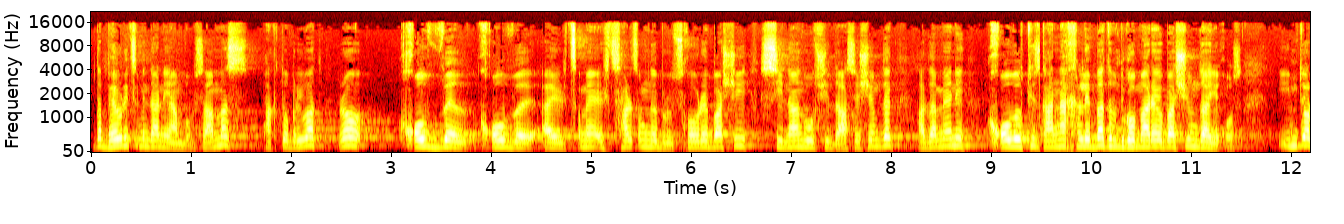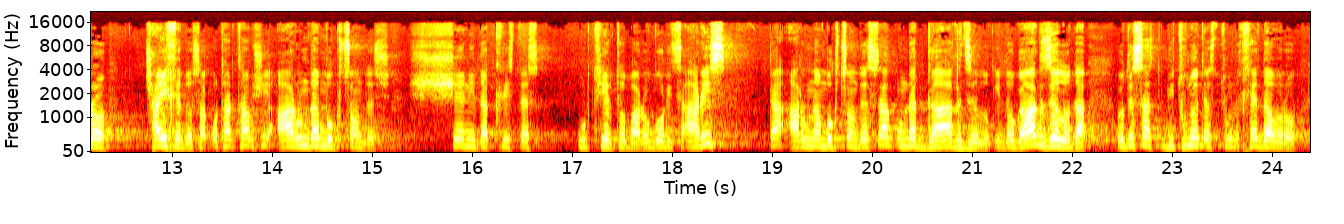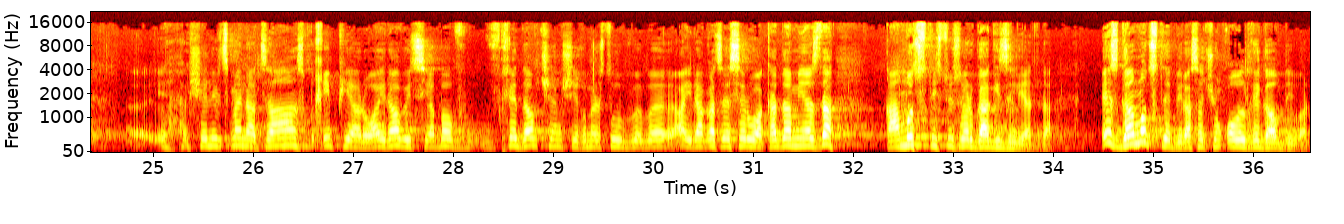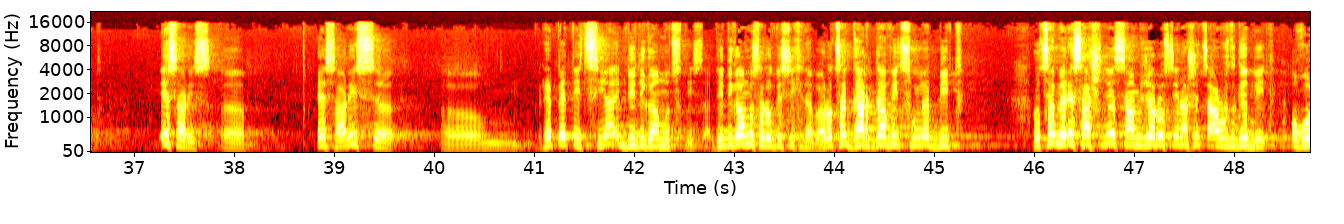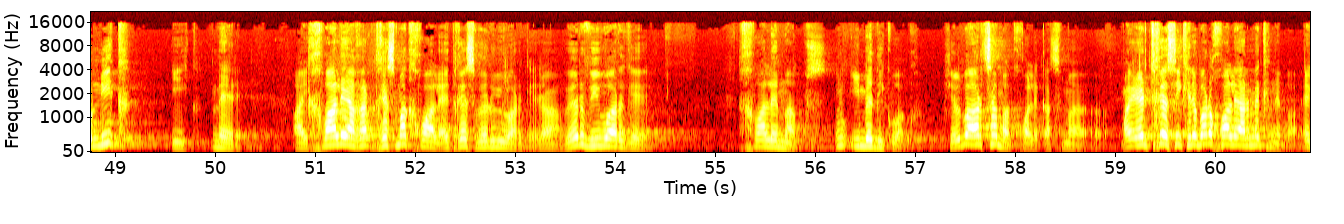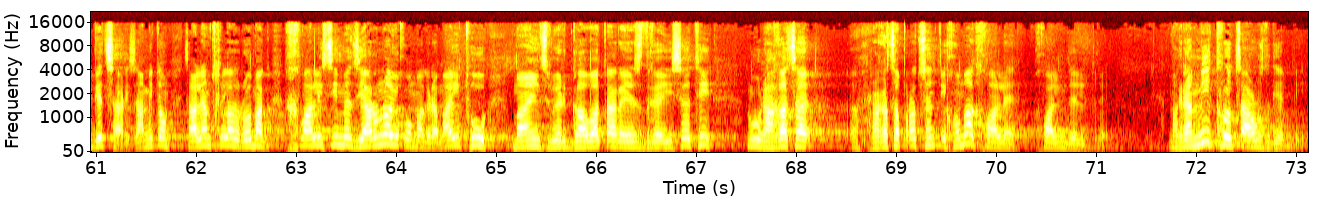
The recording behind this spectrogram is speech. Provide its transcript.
და ბევრი წმინდანი ამბობს ამას ფაქტობრივად რომ ყოველ ყოველ აი წმე სარწმუნოებრივ ცხოვრებაში სინანულში და ასე შემდეგ ადამიანი ყოველთვის განახლებად მდგომარეობაში უნდა იყოს იმიტომ რომ ჩაიხედო საკუთარ თავში არ უნდა მოგწონდეს შენი და ქრისტეს ურთიერთობა როგორიც არის და არ უნდა მოგწონდეს რა უნდა გააგზელო კიდო გააგზელო და ოდესაც მით უმეტეს თუ ხედავ რომ შენი რწმენა ძალიან მყიფია რომ აი რა ვიცი აბა ხედავ ჩემში ღმერთს თუ აი რაღაც ესე რო აქ ადამიანს და გამოცდისთვის ვერ გაგიძლიათ და ეს გამოცდები რასაც ჩვენ ყოველდღე გავდივართ ეს არის ეს არის რეპეტიცია დიდი გამოცდისა. დიდი გამოცდა როდის იქნება? როცა გარდავიცვლებით, როცა მე საშინელ სამჯაროს წინაშე წარვდგებით, ოღონ იქ, იქ, მე. აი, ხვალე აღარ დღეს მაქვს ხვალე, აი დღეს ვერ ვივარგე რა, ვერ ვივარგე. ხვალე მაქვს. ნუ იმედი გვაქვს. შეიძლება არც ამაქვს ხვალე კაცმა. აი ერთ დღეს იქნება რომ ხვალე არ მექნება. ეგეც არის. ამიტომ ძალიან მთლად რომ მაგ ხვალის იმედზე არ უნდა ვიყო, მაგრამ აი თუ მაინც ვერ გავატარე ეს დღე ისეთი, ნუ რაღაცა რაღაცა პროცენტი ხომ აქვს ხვალე ხვალინდელი დღე? მაგრამ მიკრო წარსდგები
